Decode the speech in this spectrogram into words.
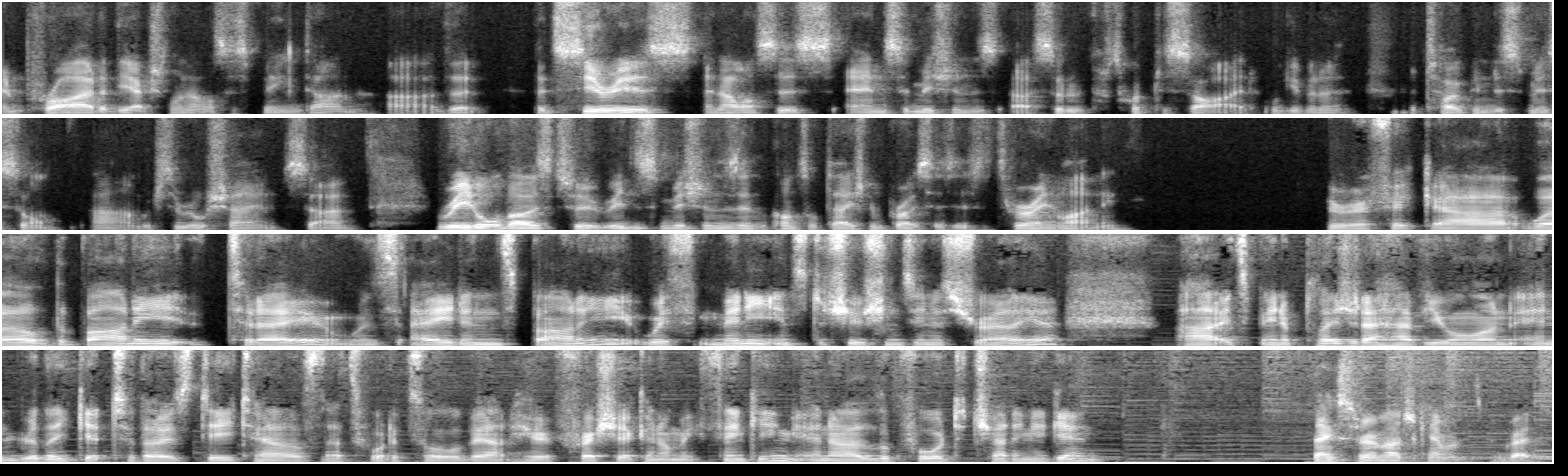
and prior to the actual analysis being done. Uh, that that serious analysis and submissions are sort of swept aside or given a, a token dismissal, uh, which is a real shame. So read all those too. Read the submissions and consultation processes. It's very enlightening. Terrific. Uh, well, the Barney today was Aidan's Barney with many institutions in Australia. Uh, it's been a pleasure to have you on and really get to those details. That's what it's all about here at Fresh Economic Thinking. And I look forward to chatting again. Thanks very much, Cameron. It's been great.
